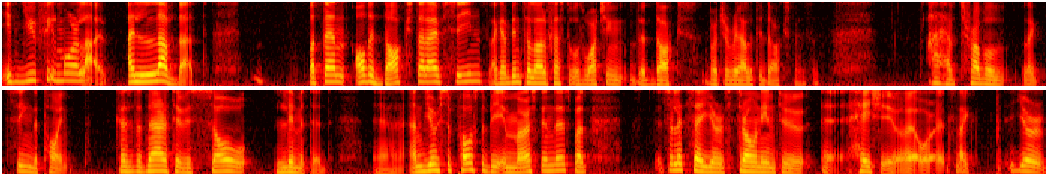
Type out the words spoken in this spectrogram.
it, you feel more alive. I love that. But then all the docs that I've seen, like I've been to a lot of festivals watching the docs, virtual reality docs, for instance. I have trouble like seeing the point because the narrative is so limited. Uh, and you're supposed to be immersed in this, but so let's say you're thrown into uh, Heishi or, or, like you're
